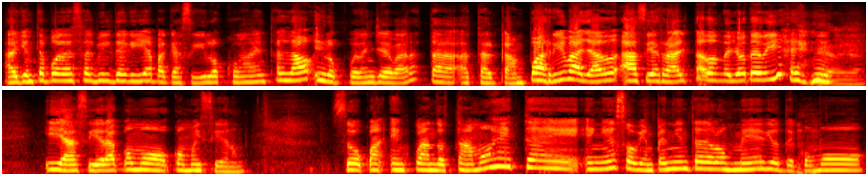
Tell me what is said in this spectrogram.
alguien te puede servir de guía para que así los cojas en tal lado y los pueden llevar hasta, hasta el campo arriba, allá a Sierra Alta, donde yo te dije. Y así era como, como hicieron. So, en, cuando estamos este, en eso, bien pendientes de los medios, de cómo,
